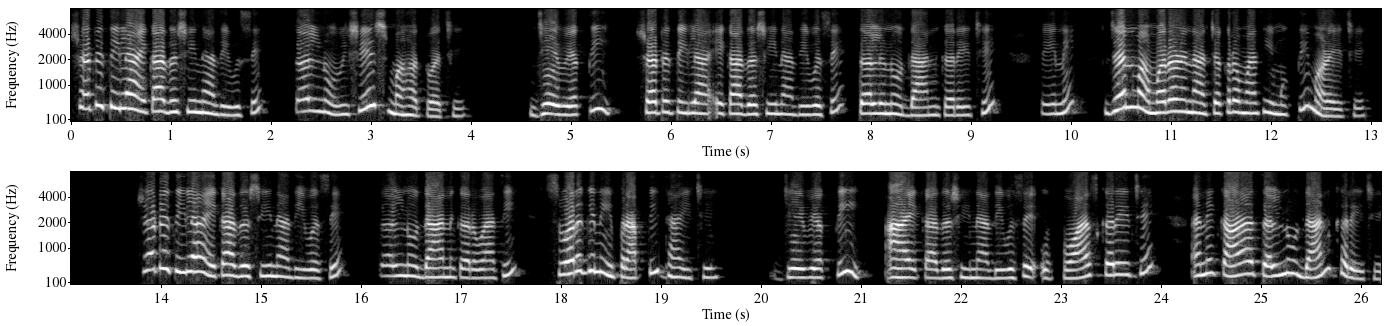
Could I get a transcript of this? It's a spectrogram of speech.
ષટતિલા એકાદશીના દિવસે તલનું વિશેષ મહત્વ છે. જે વ્યક્તિ ષટતિલા એકાદશીના દિવસે તલનું દાન કરે છે. તેને જન્મ મરણના ચક્રમાંથી મુક્તિ મળે છે. ષટતિલા એકાદશીના દિવસે તલનું દાન કરવાથી સ્વર્ગની પ્રાપ્તિ થાય છે. જે વ્યક્તિ આ એકાદશીના દિવસે ઉપવાસ કરે છે અને કાળા તલનું દાન કરે છે,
